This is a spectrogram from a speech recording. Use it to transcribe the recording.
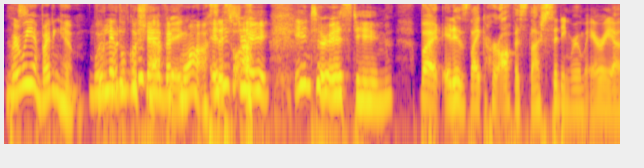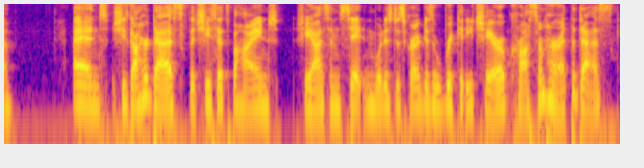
Where are we inviting him? What, what, what is avec happening? moi? Interesting. Interesting. But it is like her office slash sitting room area. And she's got her desk that she sits behind. She has him sit in what is described as a rickety chair across from her at the desk.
